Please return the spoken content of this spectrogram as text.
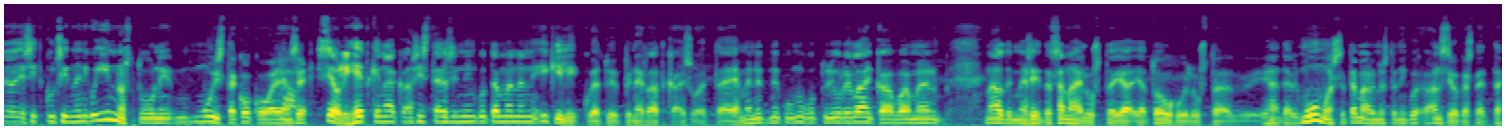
Joo, ja sitten kun siinä niin innostuu, niin muista koko ajan. Se, se oli hetken aikaa siis täysin niin kuin tämmöinen ikiliikkuja-tyyppinen ratkaisu, että eihän me nyt niin kuin nukuttu juuri lainkaan, vaan me nautimme siitä sanailusta ja, ja touhuilusta ihan täysin. Muun muassa tämä oli oli minusta niin ansiokasta, että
